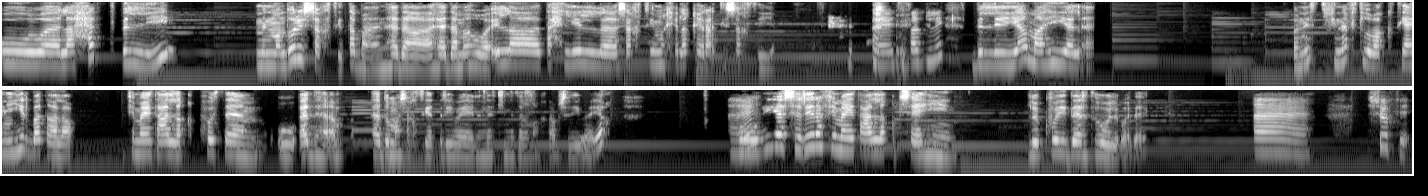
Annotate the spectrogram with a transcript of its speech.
ولاحظت باللي من منظوري الشخصي طبعا هذا هذا ما هو إلا تحليل شخصي من خلال قراءتي الشخصية. تفضلي باللي يا ما هي في نفس الوقت يعني هي البطلة فيما يتعلق بحسام وأدهم هذوما شخصيات الرواية للناس اللي مثلا ما قراوش الرواية وهي شريرة فيما يتعلق بشاهين لو كولي دارته له آه شوفي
